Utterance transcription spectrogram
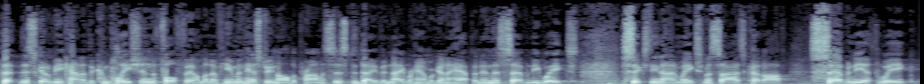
That this is going to be kind of the completion, the fulfillment of human history and all the promises to David and Abraham are going to happen in this 70 weeks. 69 weeks, Messiah's cut off. 70th week,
